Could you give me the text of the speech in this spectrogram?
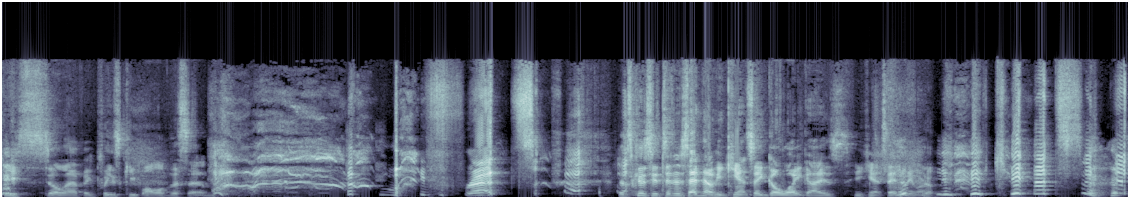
He's still laughing. Please keep all of this in. My friends. It's because it's in his head now. He can't say "go white," guys. He can't say it anymore. You can't say it.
